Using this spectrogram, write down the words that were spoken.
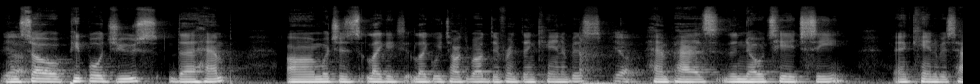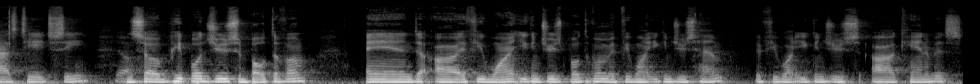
Yeah. And so people juice the hemp, um, which is like like we talked about, different than cannabis. yeah Hemp has the no THC, and cannabis has THC. yeah And so people juice both of them. And uh, if you want, you can juice both of them. If you want, you can juice hemp. If you want, you can juice uh, cannabis.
